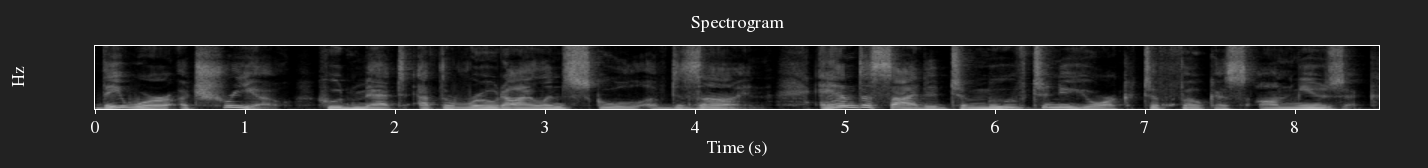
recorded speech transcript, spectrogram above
they were a trio who'd met at the Rhode Island School of Design and decided to move to New York to focus on music.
